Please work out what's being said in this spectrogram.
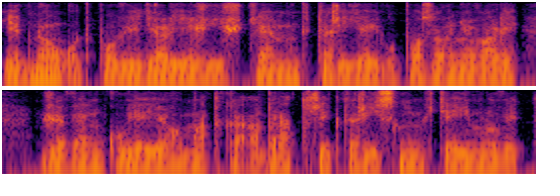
Jednou odpověděl Ježíš těm, kteří jej upozorňovali, že venku je jeho matka a bratři, kteří s ním chtějí mluvit.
